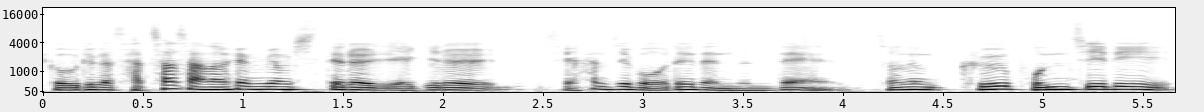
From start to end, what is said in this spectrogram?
그 우리가 4차 산업혁명 시대를 얘기를 한 지가 오래됐는데 저는 그 본질이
